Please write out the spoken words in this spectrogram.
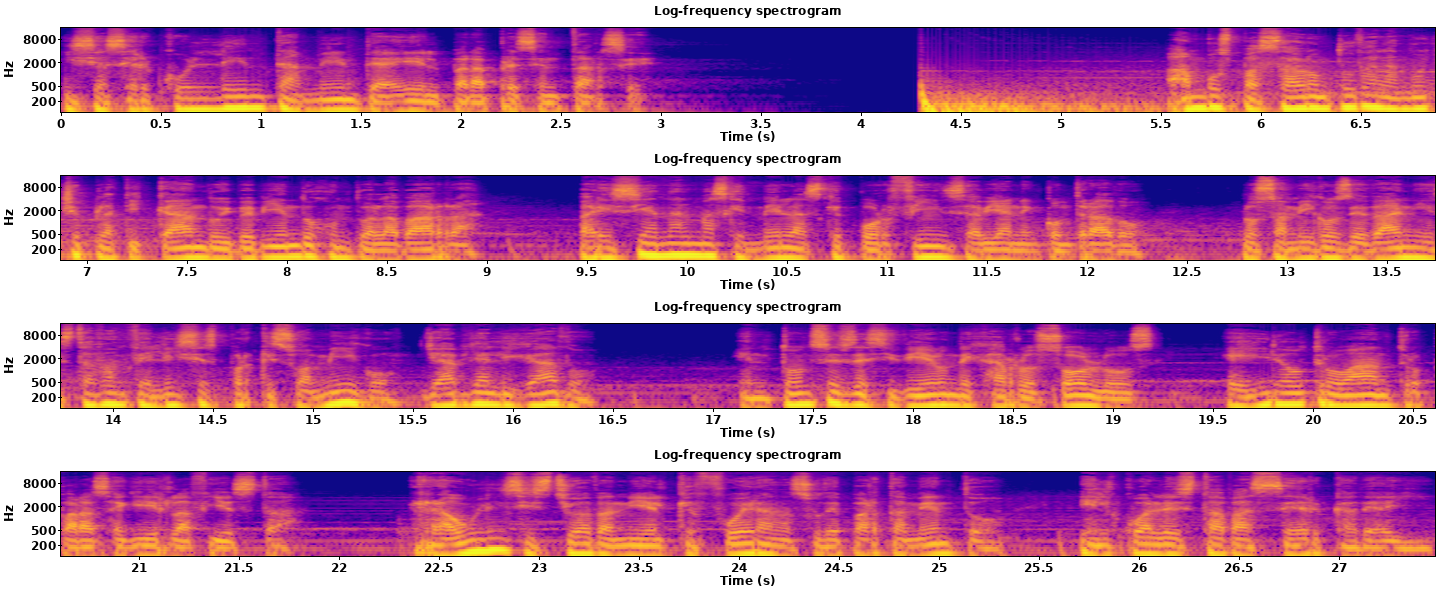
y se acercó lentamente a él para presentarse. Ambos pasaron toda la noche platicando y bebiendo junto a la barra. Parecían almas gemelas que por fin se habían encontrado. Los amigos de Danny estaban felices porque su amigo ya había ligado. Entonces decidieron dejarlos solos e ir a otro antro para seguir la fiesta. Raúl insistió a Daniel que fueran a su departamento, el cual estaba cerca de ahí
